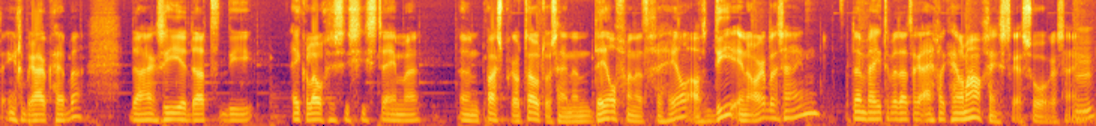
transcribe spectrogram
in gebruik hebben, daar zie je dat die ecologische systemen een pas pro toto zijn, een deel van het geheel. Als die in orde zijn, dan weten we dat er eigenlijk helemaal geen stressoren zijn. Mm.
